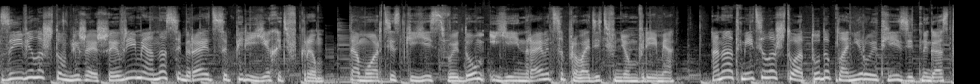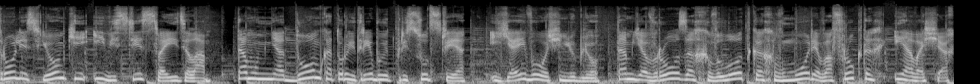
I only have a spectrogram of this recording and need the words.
заявила, что в ближайшее время она собирается переехать в Крым. Там у артистки есть свой дом, и ей нравится проводить в нем время. Она отметила, что оттуда планирует ездить на гастроли, съемки и вести свои дела. Там у меня дом, который требует присутствия, и я его очень люблю. Там я в розах, в лодках, в море, во фруктах и овощах.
